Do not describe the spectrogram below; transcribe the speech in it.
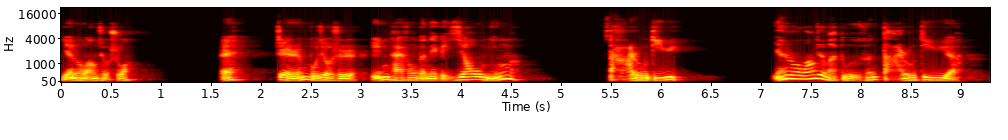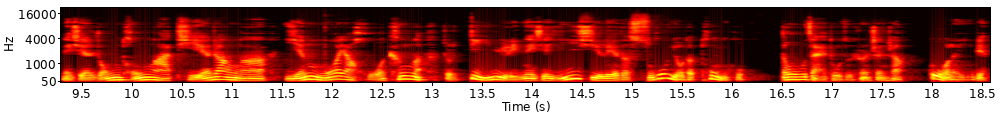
阎罗王就说：“哎。”这人不就是云台峰的那个妖名吗？打入地狱，阎罗王就把杜子春打入地狱啊！那些熔铜啊、铁杖啊、阎魔呀、火坑啊，就是地狱里那些一系列的所有的痛苦，都在杜子春身上过了一遍。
